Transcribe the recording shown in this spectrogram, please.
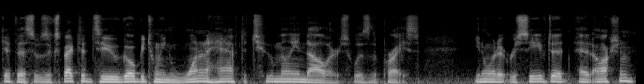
get this, it was expected to go between one and a half to two million dollars was the price. You know what it received at, at auction?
